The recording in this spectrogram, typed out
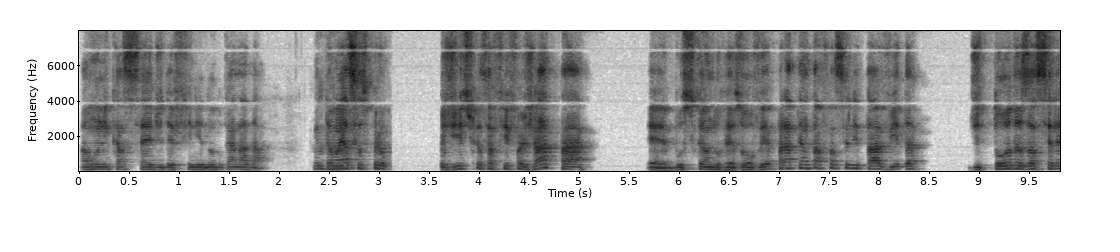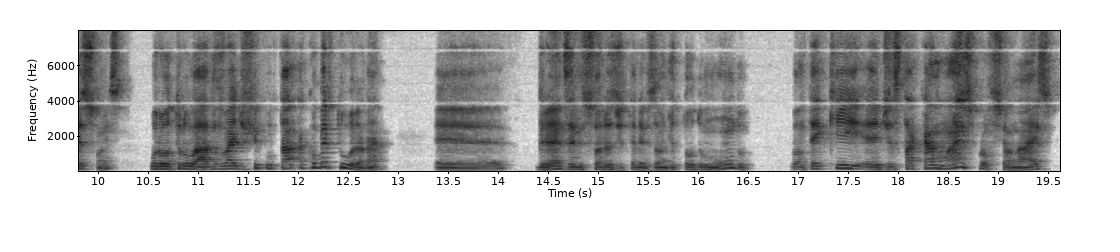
a única sede definida no Canadá. Então, uhum. essas preocupações logísticas a FIFA já está é, buscando resolver para tentar facilitar a vida de todas as seleções. Por outro lado, vai dificultar a cobertura, né? É, grandes emissoras de televisão de todo o mundo vão ter que é, destacar mais profissionais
